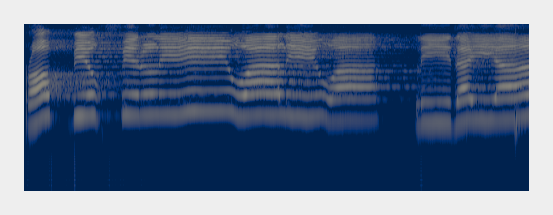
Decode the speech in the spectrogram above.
Rabbi firli wali walidayya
